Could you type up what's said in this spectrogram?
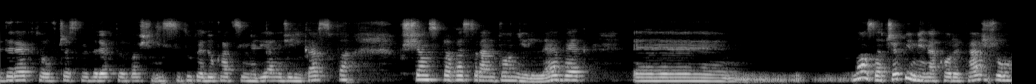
dyrektor, ówczesny dyrektor właśnie Instytutu Edukacji Medialnej Dziennikarstwa, ksiądz profesor Antoni Lewek, no, zaczepił mnie na korytarzu.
